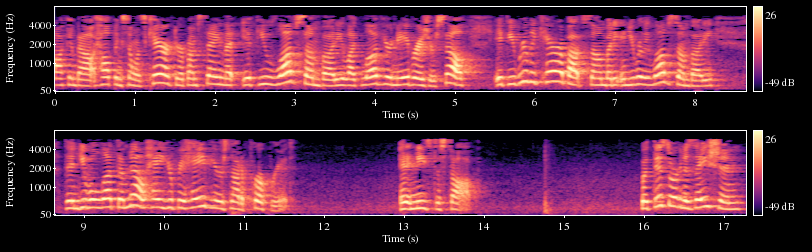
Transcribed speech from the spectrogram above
talking about helping someone's character. If I'm saying that if you love somebody, like love your neighbor as yourself, if you really care about somebody and you really love somebody, then you will let them know, hey, your behavior is not appropriate. And it needs to stop. But this organization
